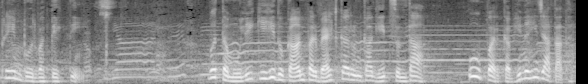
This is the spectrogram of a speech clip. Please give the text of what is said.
प्रेम पूर्वक देखती। वह तमोली की ही दुकान पर बैठकर उनका गीत सुनता, ऊपर कभी नहीं जाता था।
